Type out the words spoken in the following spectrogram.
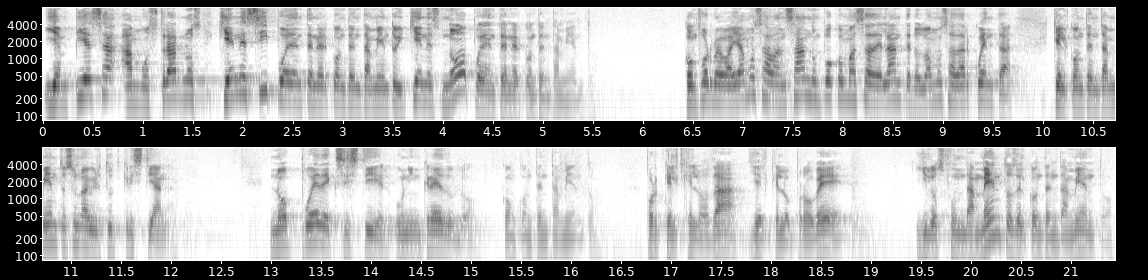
y empieza a mostrarnos quiénes sí pueden tener contentamiento y quiénes no pueden tener contentamiento. Conforme vayamos avanzando un poco más adelante, nos vamos a dar cuenta que el contentamiento es una virtud cristiana. No puede existir un incrédulo con contentamiento, porque el que lo da y el que lo provee y los fundamentos del contentamiento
